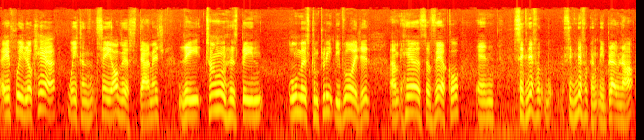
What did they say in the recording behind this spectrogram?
If we look here, we can see obvious damage. The tunnel has been almost completely voided. Um, here's the vehicle in significant, significantly blown up.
